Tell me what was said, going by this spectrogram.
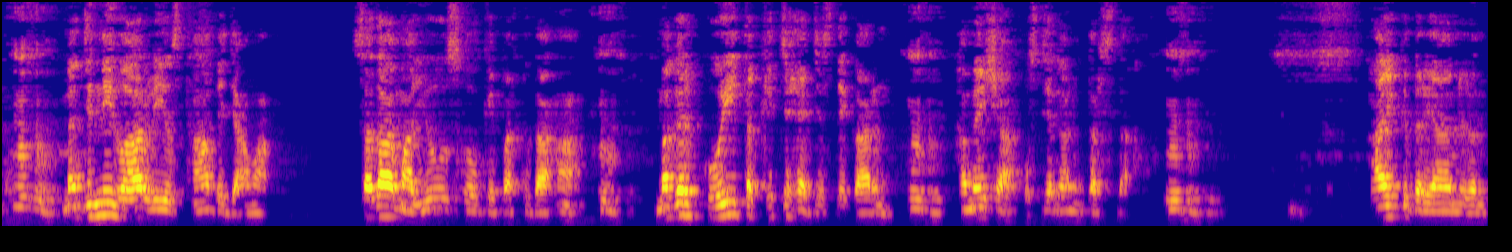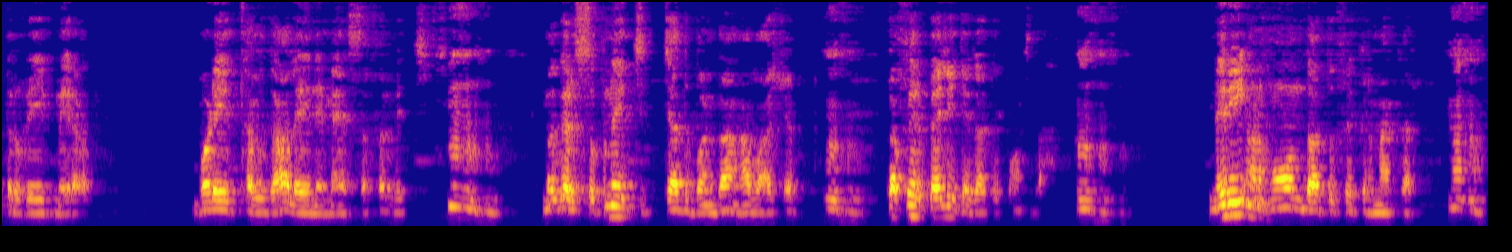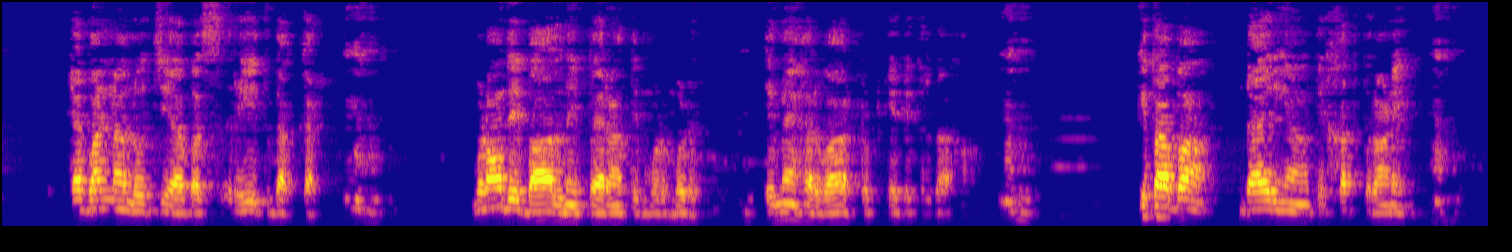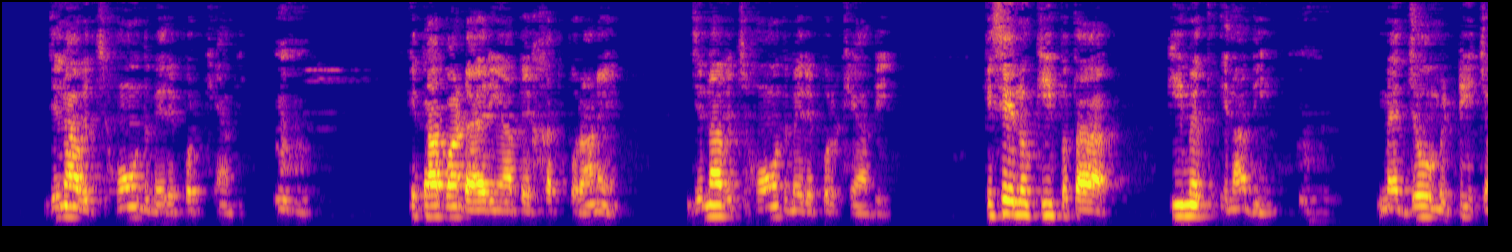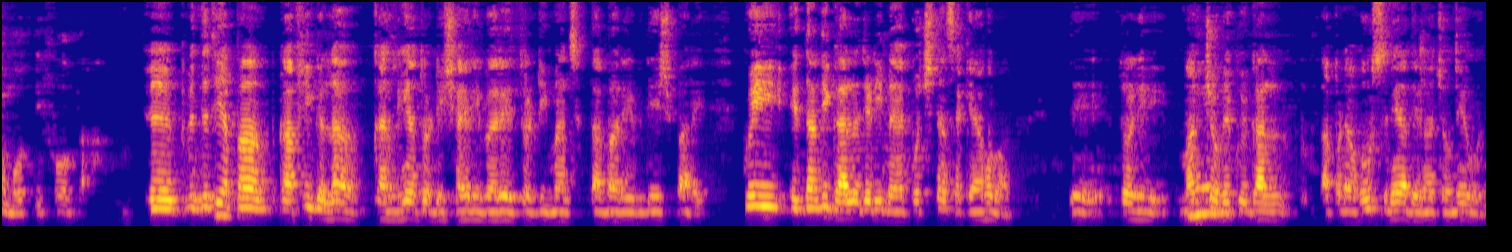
ਮੈਂ ਜਿੰਨੀ ਵਾਰ ਵੀ ਉਸ ਥਾਂ ਤੇ ਜਾਵਾਂ ਸਦਾ ਮਾਯੂਸ ਹੋ ਕੇ ਪਰਤਦਾ ਹਾਂ। ਮਗਰ ਕੋਈ ਤਾਂ ਖਿੱਚ ਹੈ ਜਿਸ ਦੇ ਕਾਰਨ ਹਮੇਸ਼ਾ ਉਸ ਜਗ੍ਹਾ ਨੂੰ ਤਰਸਦਾ। ਹਾਂ ਇੱਕ ਦਰਿਆ ਨਿਰੰਤਰ ਵੇਗ ਮੇਰਾ ਬੜੇ ਥਲਗਾ ਲਏ ਨੇ ਮੈਂ ਸਫ਼ਰ ਵਿੱਚ। ਮਗਰ ਸੁਪਨੇ ਚ ਜਦ ਬਣਦਾ ਹਾਂ ਵਾਸ਼ਕ ਤਾਂ ਫਿਰ ਪਹਿਲੀ ਜਗ੍ਹਾ ਤੇ ਪਹੁੰਚਦਾ। ਮੇਰੀ ਅਣਹੋਂਦ ਦਾ ਤੂੰ ਫਿਕਰ ਨਾ ਕਰ। ਹੂੰ ਬਣਨਾ ਲੋਚਿਆ ਬਸ ਰੇਤ ਦਾ ਕਰ। ਬਣਾਉਂਦੇ ਬਾਲ ਨੇ ਪੈਰਾਂ ਤੇ ਮੁੜ ਮੁੜ ਤੇ ਮੈਂ ਹਰ ਵਾਰ ਟੁੱਟ ਕੇ ਬਿਖਰਦਾ ਹੂੰ, ਕਿਤਾਬਾਂ ਡਾਇਰੀਆਂ ਤੇ ਖਤ ਪੁਰਾਣੇ ਜਿਨ੍ਹਾਂ ਵਿੱਚ ਹੋਂਦ ਮੇਰੇ ਪੁਰਖਿਆਂ ਦੀ। ਕਿਤਾਬਾਂ ਡਾਇਰੀਆਂ ਤੇ ਖਤ ਪੁਰਾਣੇ ਜਿਨ੍ਹਾਂ ਵਿੱਚ ਹੋਂਦ ਮੇਰੇ ਪੁਰਖਿਆਂ ਦੀ। ਕਿਸੇ ਨੂੰ ਕੀ ਪਤਾ ਕੀਮਤ ਇਹਨਾਂ ਦੀ? ਮੈਂ ਜੋ ਮਿੱਟੀ ਚੋਂ ਮੋਤੀ ਫੋਲਦਾ। ਭੁਪਿੰਦਰ ਜੀ ਆਪਾਂ ਕਾਫੀ ਗੱਲਾਂ ਕਰ ਲੀਆਂ ਤੁਹਾਡੀ ਸ਼ਾਇਰੀ ਬਾਰੇ ਤੁਹਾਡੀ ਮਾਨਸਿਕਤਾ ਬਾਰੇ ਵਿਦੇਸ਼ ਬਾਰੇ। ਕੋਈ ਇਦਾਂ ਦੀ ਗੱਲ ਜਿਹੜੀ ਮੈਂ ਪੁੱਛ ਨਾ ਸਕਿਆ ਹੋਵਾਂ ਤੇ ਤੁਹਾਡੀ ਮਨ ਚ ਹੋਵੇ ਕੋਈ ਗੱਲ ਆਪਣਾ ਹੋਰ ਸੁਨੇਹਾ ਦੇਣਾ ਚਾਹੁੰਦੇ ਹੋ?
